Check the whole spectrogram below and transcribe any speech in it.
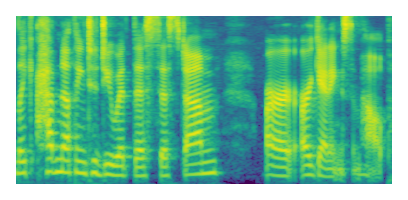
like have nothing to do with this system are are getting some help.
